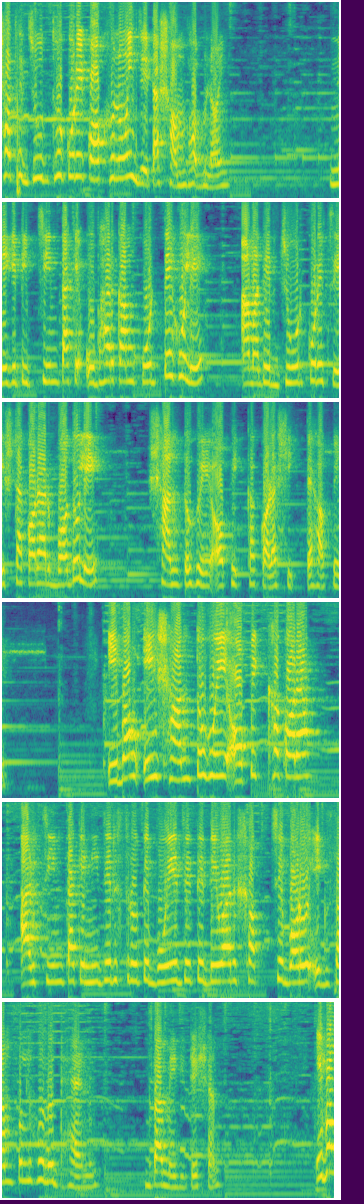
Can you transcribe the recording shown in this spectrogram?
সাথে যুদ্ধ করে কখনোই যেটা সম্ভব নয়। নেগেটিভ চিন্তাকে ওভারকাম করতে হলে আমাদের জোর করে চেষ্টা করার বদলে শান্ত হয়ে অপেক্ষা করা শিখতে হবে। এবং এই শান্ত হয়ে অপেক্ষা করা আর চিন্তাকে নিজের স্রোতে বয়ে যেতে দেওয়ার সবচেয়ে বড় এক্সাম্পল হলো ধ্যান বা মেডিটেশন এবং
